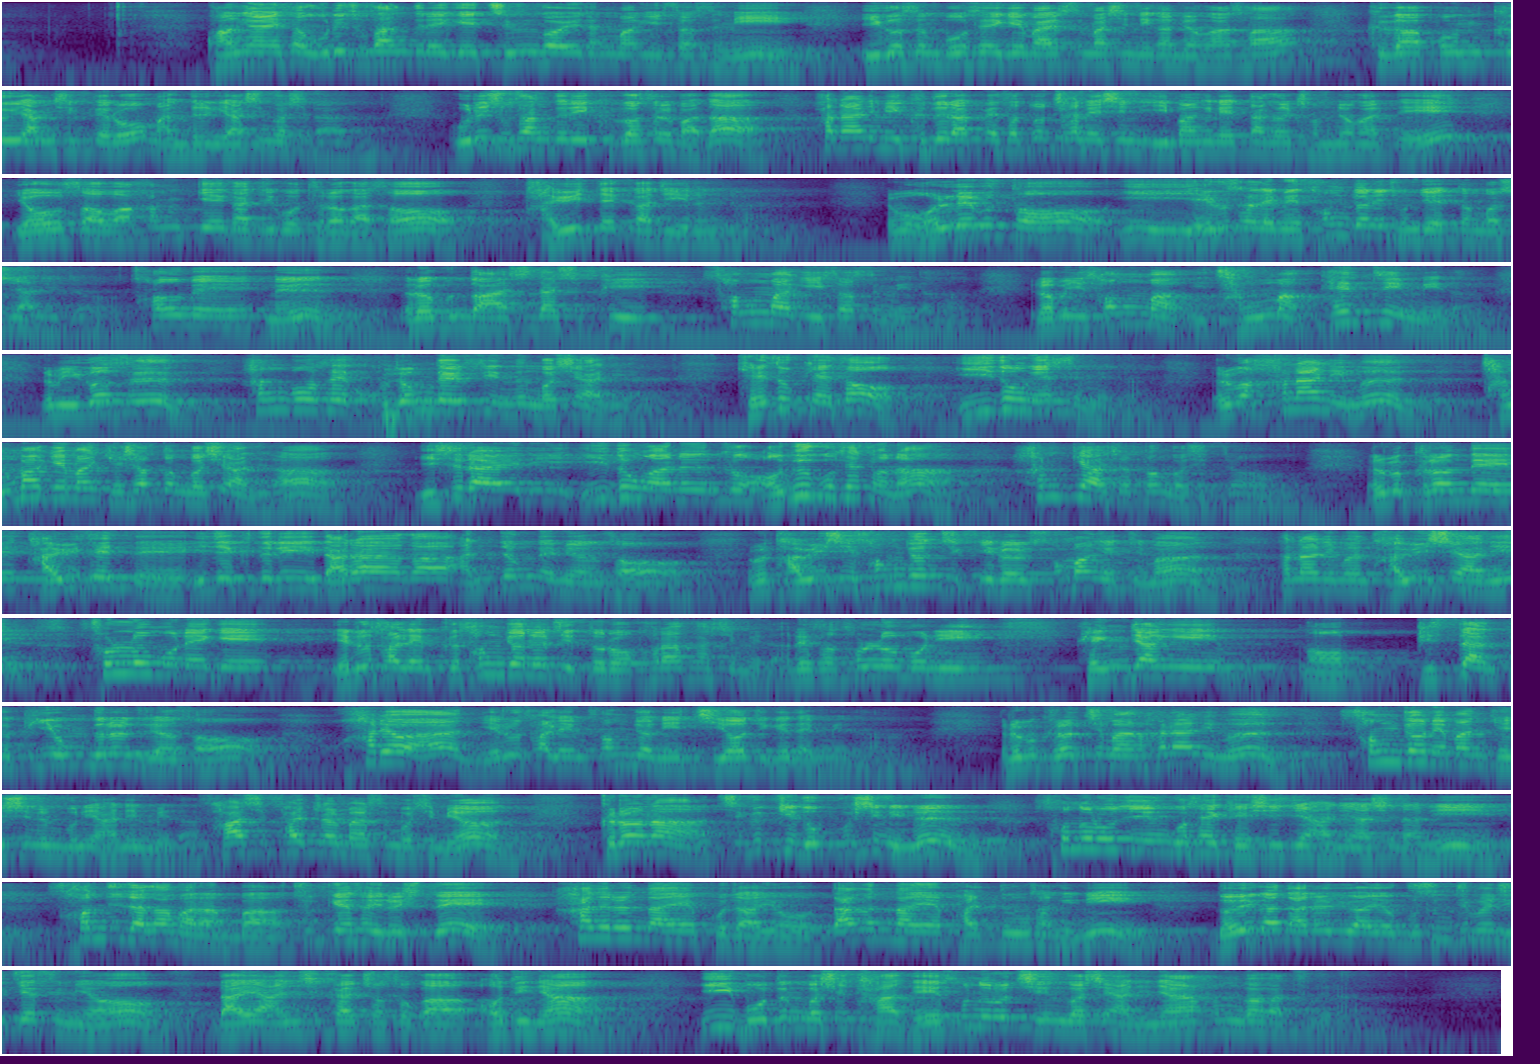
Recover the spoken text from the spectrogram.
광야에서 우리 조상들에게 증거의 장막이 있었으니 이것은 모세에게 말씀하신 이가 명하사 그가 본 그 양식대로 만들게 하신 것이라. 우리 조상들이 그것을 받아 하나님이 그들 앞에서 쫓아내신 이방인의 땅을 점령할 때에 여호수아와 함께 가지고 들어가서 다윗 때까지 이르니라. 여러분 원래부터 이 예루살렘에 성전이 존재했던 것이 아니죠. 처음에는 여러분도 아시다시피 성막이 있었습니다. 여러분 이 성막, 이 장막, 텐트입니다. 여러분 이것은 한 곳에 고정될 수 있는 것이 아니에요. 계속해서 이동했습니다. 여러분 하나님은 장막에만 계셨던 것이 아니라 이스라엘이 이동하는 그 어느 곳에서나 함께 하셨던 것이죠. 여러분 그런데 다윗의 때 이제 그들이 나라가 안정되면서 여러분 다윗이 성전 짓기를 소망했지만 하나님은 다윗이 아닌 솔로몬에게 예루살렘 그 성전을 짓도록 허락하십니다. 그래서 솔로몬이 굉장히 어, 비싼 그 비용들을 들여서 화려한 예루살렘 성전이 지어지게 됩니다. 여러분 그렇지만 하나님은 성전에만 계시는 분이 아닙니다. 48절 말씀 보시면 그러나 지극히 높으신 이는 손으로 지은 곳에 계시지 아니하시나니 선지자가 말한 바 주께서 이르시되 하늘은 나의 보좌요 땅은 나의 발등상이니 너희가 나를 위하여 무슨 집을 짓겠으며 나의 안식할 처소가 어디냐 이 모든 것이 다 내 손으로 지은 것이 아니냐 함과 같으니라.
